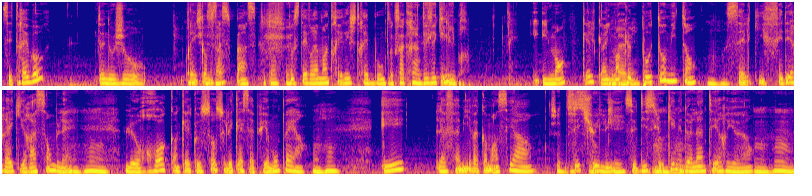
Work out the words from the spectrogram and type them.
C'est très beau de nos jours. voyez c'est comme ça. ça. se passe. Tout à fait. Donc c'était vraiment très riche, très beau. Donc ça crée un déséquilibre. Il, il manque quelqu'un, il Bah manque oui. le poteau mi-temps, celle qui fédérait, qui rassemblait, Mhm. le roc en quelque sorte sur lequel s'appuyait mon père. Mhm. Et la famille va commencer à Se disloquer. se disloquer, Mhm. mais de l'intérieur. Mhm.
